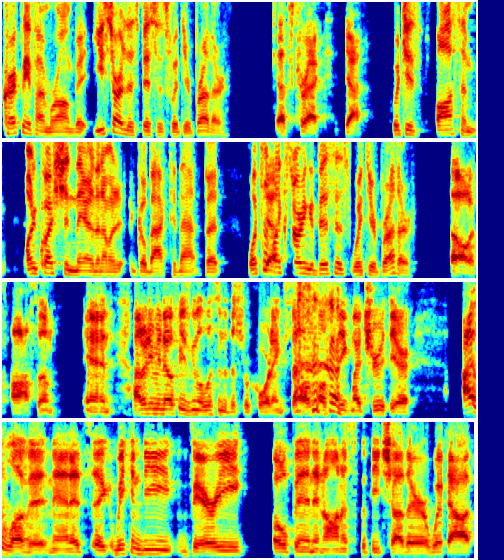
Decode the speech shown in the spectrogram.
correct me if I'm wrong, but you started this business with your brother. That's correct. Yeah which is awesome. One question there, then I'm going to go back to that. But what's it like starting a business with your brother? Oh, it's awesome. And I don't even know if he's going to listen to this recording, so I'll, I'll speak my truth here. I love it, man. It's it, we can be very open and honest with each other without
